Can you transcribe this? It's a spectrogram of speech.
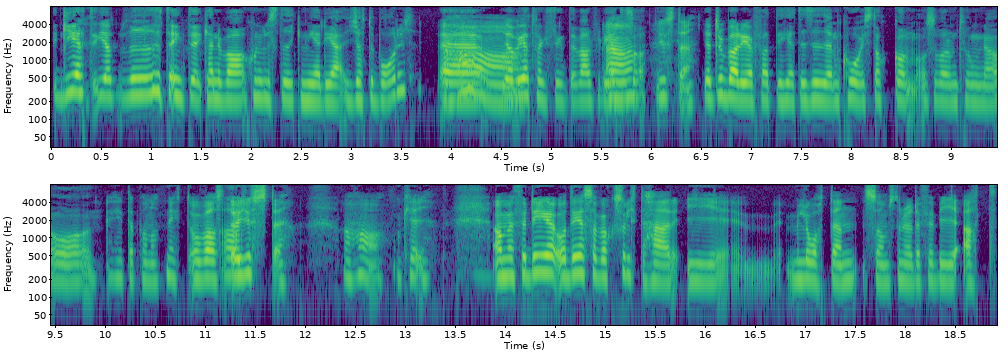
G, ja, vi tänkte, kan det vara journalistik, media, Göteborg? Eh, jag vet faktiskt inte varför det heter så. just det. Jag tror bara det är för att det heter JMK i Stockholm och så var de tvungna att Hitta på något nytt. Och vad, Ja. ja. just det. Aha, okej. Ja men för det, och det sa vi också lite här i eh, låten som snurrade förbi att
